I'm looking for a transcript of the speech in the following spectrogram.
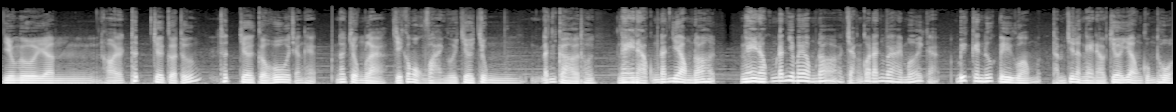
Nhiều người um, họ thích chơi cờ tướng thích chơi cờ vua chẳng hạn. Nói chung là chỉ có một vài người chơi chung đánh cờ thôi. Ngày nào cũng đánh với ông đó hết ngày nào cũng đánh với mấy ông đó, chẳng có đánh với ai mới cả. Biết cái nước đi của ông thậm chí là ngày nào chơi với ông cũng thua,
